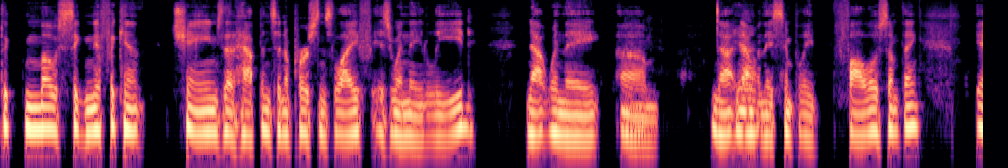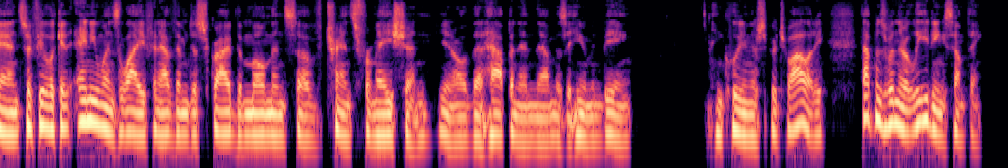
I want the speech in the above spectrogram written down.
the most significant change that happens in a person's life is when they lead, not when they, um, not Yeah. not when they simply follow something. And so, if you look at anyone's life and have them describe the moments of transformation, you know, that happen in them as a human being, including their spirituality, happens when they're leading something.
